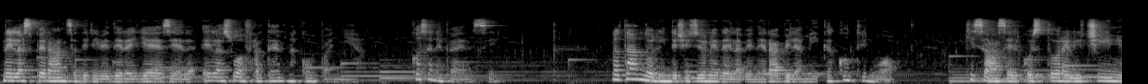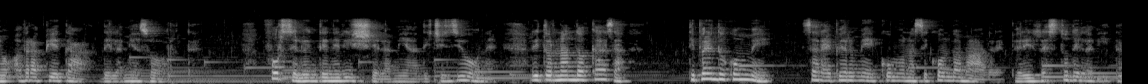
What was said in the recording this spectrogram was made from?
nella speranza di rivedere Yesiel e la sua fraterna compagnia. Cosa ne pensi? Notando l'indecisione della venerabile amica, continuò. Chissà se il questore Licinio avrà pietà della mia sorte. Forse lo intenerisce la mia decisione. Ritornando a casa, ti prendo con me. Sarai per me come una seconda madre per il resto della vita.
